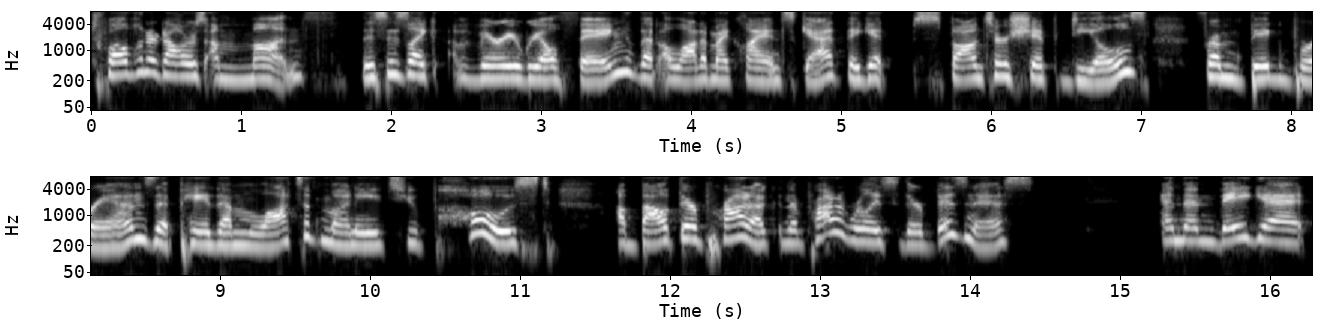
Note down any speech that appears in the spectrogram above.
$1,200 a month. This is like a very real thing that a lot of my clients get. They get sponsorship deals from big brands that pay them lots of money to post about their product, and the product relates to their business. And then they get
